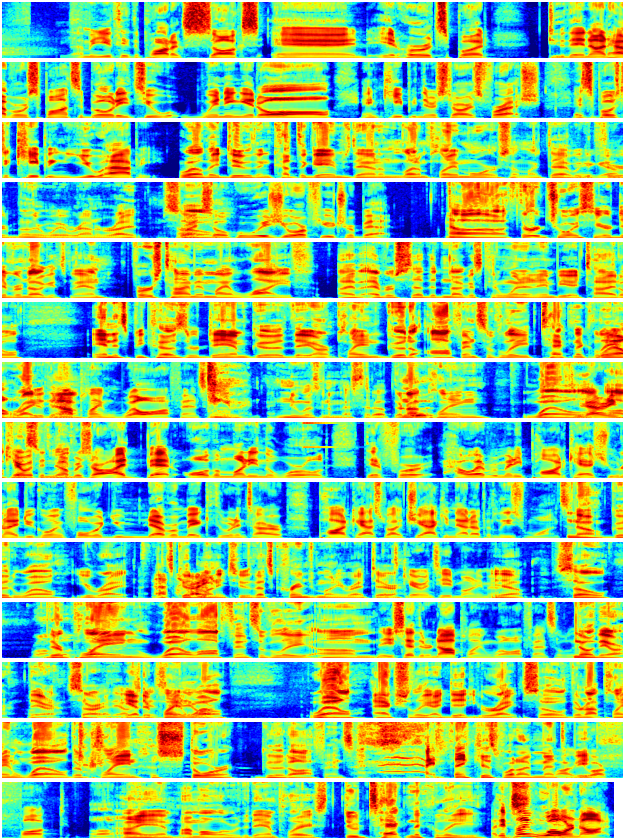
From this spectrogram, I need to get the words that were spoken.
I mean, you think the product sucks and it hurts, but do they not have a responsibility to winning it all and keeping their stars fresh, as opposed to keeping you happy? Well, they do. Then cut the games down and let them play more or something like that. We could go. figure another way around it, right? So, All right. So, who is your future bet? Uh, third choice here, Denver Nuggets, man. First time in my life I've ever said that Nuggets can win an NBA title, and it's because they're damn good. They aren't playing good offensively, technically, Well, right dude, they're now. not playing well offensively. Damn it! I knew I was going to mess it up. They're not playing well. Dude, I don't even care what the numbers are. I'd bet all the money in the world that for however many podcasts you and I do going forward, you never make it through an entire podcast without jacking that up at least once. No, good. Well, you're right. That's, good money too. That's cringe money right there. Guaranteed money, man. Yeah. So they're playing well offensively. Um, You said they're not playing well offensively. No, they are. They Okay. are. Sorry. Yeah, I was Yeah, they're playing they are. well. Well, actually, I did. You're right. So they're not playing well. They're playing historic good offense. I think is what I meant Wow, to be. you are fucked up. I am. I'm all over the damn place, dude. Technically, Are they playing well or not?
